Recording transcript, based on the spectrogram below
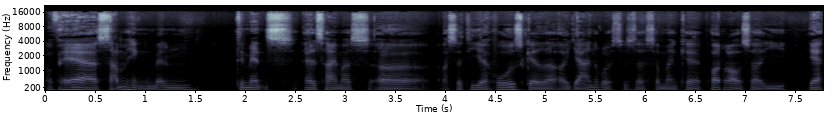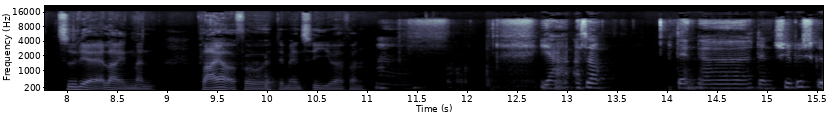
Og hvad er sammenhængen mellem demens, Alzheimer's og, og så de her hovedskader og hjernerystelser, som man kan pådrage sig i ja, tidligere alder, end man plejer at få demens i i hvert fald. Mm. Ja, altså den, øh, den typiske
